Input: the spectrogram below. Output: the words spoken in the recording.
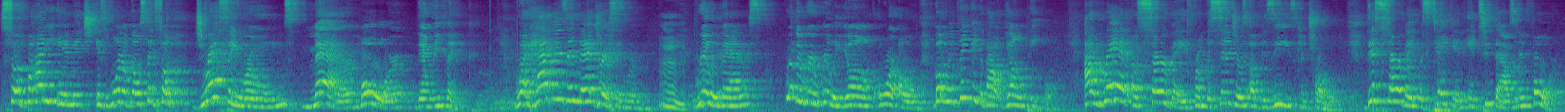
So body image is one of those things. So dressing rooms matter more than we think. What happens in that dressing room mm. really matters, whether we're really young or old. But when thinking about young people, I read a survey from the Centers of Disease Control. This survey was taken in 2004.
